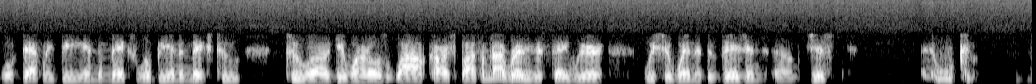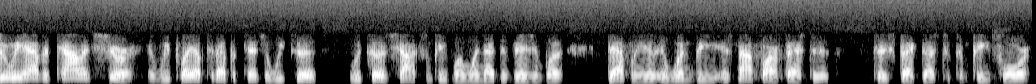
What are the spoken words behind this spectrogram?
will definitely be in the mix. We'll be in the mix to to uh, get one of those wild card spots. I'm not ready to say we're we should win the division. Um, just do we have the talent? Sure. If we play up to that potential, we could we could shock some people and win that division. But definitely, it, it wouldn't be. It's not far fetched to to expect us to compete for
